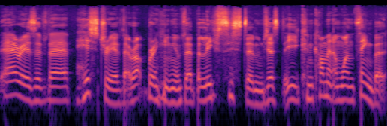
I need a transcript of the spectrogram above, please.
areas of their history, of their upbringing, of their belief system. Just you can comment on one thing, but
